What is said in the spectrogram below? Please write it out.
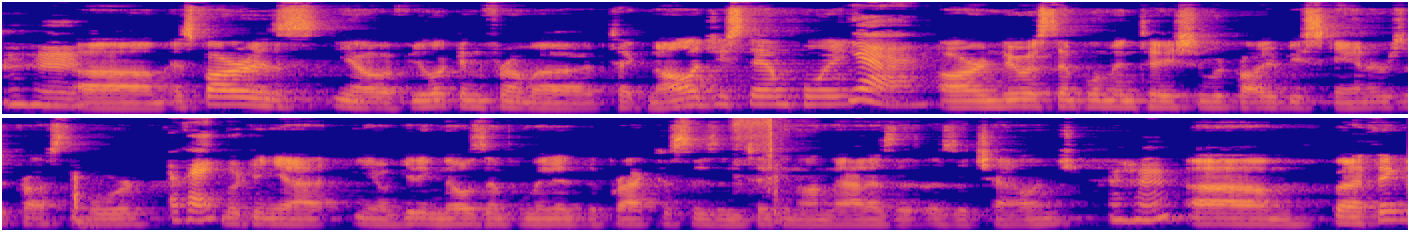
hmm Um, as far as you know, if you're looking from a technology standpoint, Yeah. our newest implementation would probably be scanners across the board. Okay. Looking at you know getting those implemented, the practices, and taking on that as a, as a challenge. hmm Um, but I think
